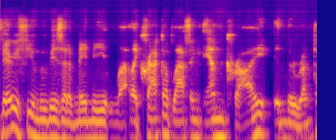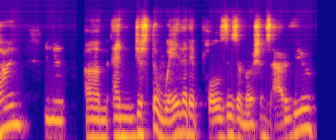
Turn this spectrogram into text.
very few movies that have made me la- like crack up laughing and cry in the runtime. Mm-hmm. Um, and just the way that it pulls these emotions out of you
